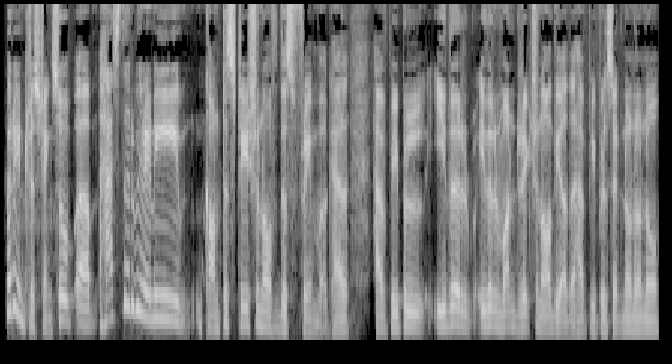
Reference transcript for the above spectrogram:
Very interesting. So, uh, has there been any contestation of this framework? Have have people either either in one direction or the other? Have people said, no, no, no,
